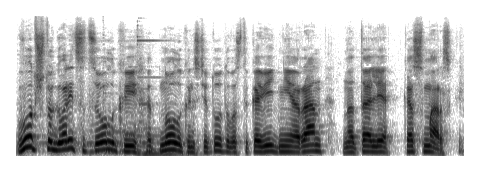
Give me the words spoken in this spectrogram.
Вот что говорит социолог и этнолог Института востоковедения РАН Наталья Космарская.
